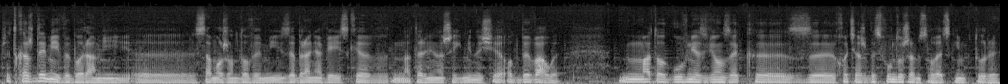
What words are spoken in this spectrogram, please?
przed każdymi wyborami y, samorządowymi zebrania wiejskie na terenie naszej gminy się odbywały. Ma to głównie związek y, z, chociażby z Funduszem Sołeckim, który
